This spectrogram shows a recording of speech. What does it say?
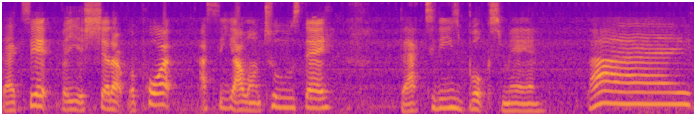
That's it for your Shuddup Report. I see y'all on Tuesday. Back to these books, man. Bye.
